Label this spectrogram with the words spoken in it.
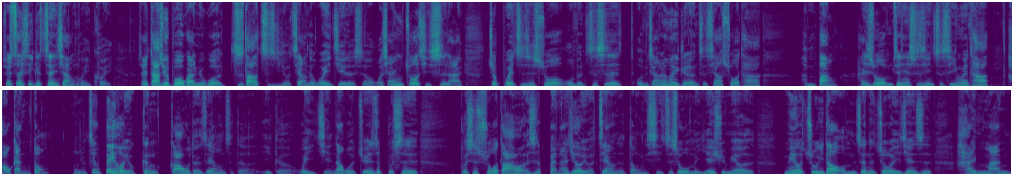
所以，这是一个正向回馈。所以，大学博物馆如果知道自己有这样的位阶的时候，我相信做起事来就不会只是说我们只是我们讲任何一个人，只是要说他很棒，还是说我们这件事情只是因为他好感动。嗯，这个背后有更高的这样子的一个位阶，那我觉得这不是不是说大话，而是本来就有这样的东西，只是我们也许没有没有注意到，我们真的做了一件事，还蛮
